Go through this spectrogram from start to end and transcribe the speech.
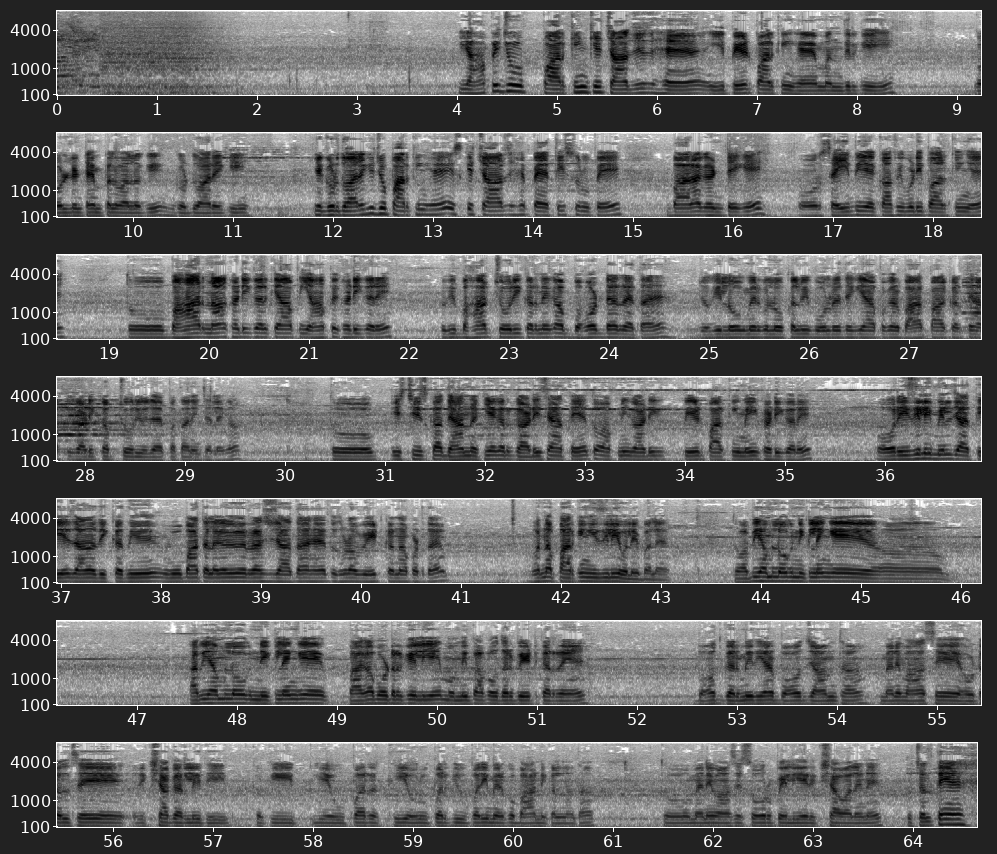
यहाँ पे जो पार्किंग के चार्जेस हैं, ये पेड पार्किंग है मंदिर की गोल्डन टेंपल वालों की, गुरुद्वारे की। ये गुरुद्वारे की जो पार्किंग है, इसके चार्ज है पैंतीस रुपये बारह घंटे के। और सही भी है काफ़ी बड़ी पार्किंग है। तो बाहर ना खड़ी करके आप यहाँ पे खड़ी करें क्योंकि बाहर चोरी करने का बहुत डर रहता है जो कि लोग मेरे को लोकल भी बोल रहे थे कि आप अगर बाहर पार्क करते हैं आपकी गाड़ी कब चोरी हो जाए पता नहीं चलेगा। तो इस चीज़ का ध्यान रखिए अगर गाड़ी से आते हैं तो अपनी गाड़ी पेड पार्किंग में ही खड़ी करें और इजीली मिल जाती है ज़्यादा दिक्कत नहीं है। वो बात अलग है अगर रश ज़्यादा है तो थोड़ा वेट करना पड़ता है वरना पार्किंग इजीली अवेलेबल है। तो अभी हम लोग निकलेंगे अ, अभी हम लोग निकलेंगे बाघा बॉर्डर के लिए। मम्मी पापा उधर वेट कर रहे हैं। बहुत गर्मी थी यार, बहुत जाम था। मैंने वहाँ से होटल से रिक्शा कर ली थी, क्योंकि ये ऊपर थी और ऊपर की ऊपर ही मेरे को बाहर निकलना था। तो मैंने वहाँ से सौ रुपये लिए रिक्शा वाले ने। तो चलते हैं।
